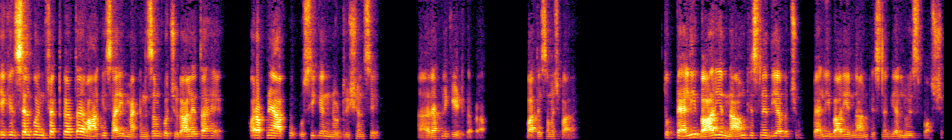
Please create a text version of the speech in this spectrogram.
एक सेल को इन्फेक्ट करता है, वहाँ की सारी मैकेनिज्म को चुरा लेता है और अपने आप को उसी के न्यूट्रिशन से रेप्लीकेट कर रहा बातें समझ पा रहे हैं? तो पहली बार ये नाम किसने दिया बच्चों? पहली बार ये नाम किसने दिया? Louis Pasteur.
